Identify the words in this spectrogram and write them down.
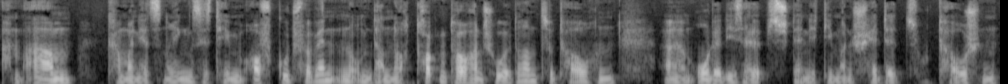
Am Arm kann man jetzt ein Ringsystem oft gut verwenden, um dann noch Trockentauchhandschuhe dran zu tauchen ähm, oder die selbstständig die Manschette zu tauschen.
